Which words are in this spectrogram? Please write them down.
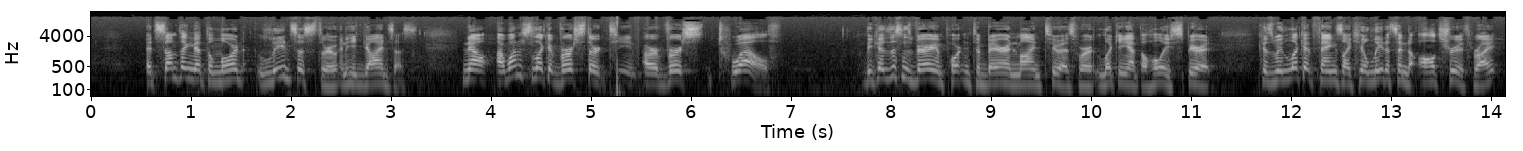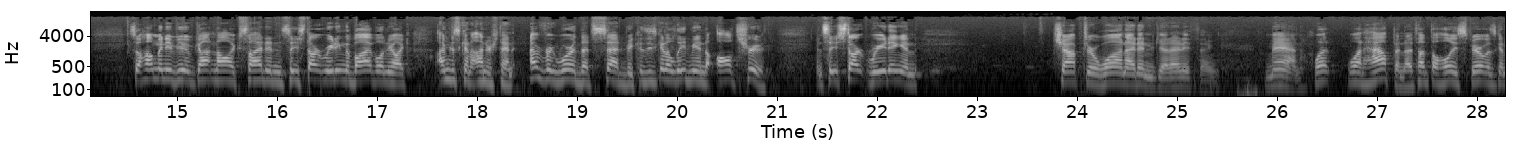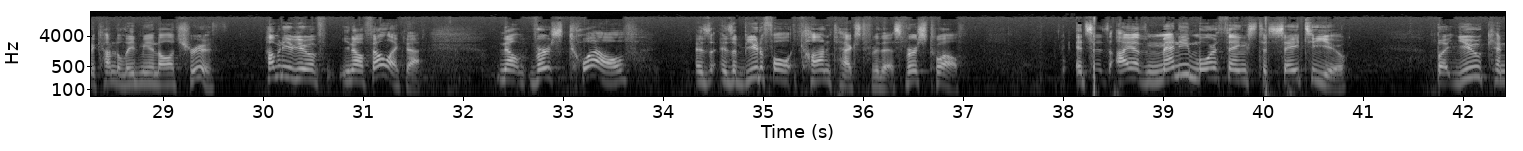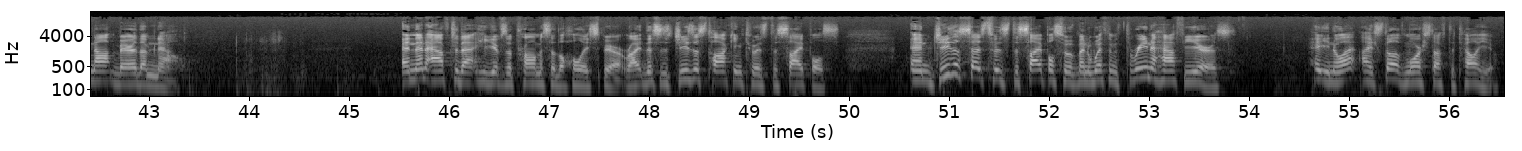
It's something that the Lord leads us through and He guides us. Now, I want us to look at verse 13 or verse 12 because this is very important to bear in mind too as we're looking at the Holy Spirit. Because we look at things like He'll lead us into all truth, right? So, how many of you have gotten all excited and so you start reading the Bible and you're like, I'm just going to understand every word that's said because He's going to lead me into all truth? And so you start reading, and chapter one, I didn't get anything. Man, what, what happened? I thought the Holy Spirit was going to come to lead me into all truth. How many of you have you know, felt like that? Now, verse 12 is, is a beautiful context for this. Verse 12. It says, I have many more things to say to you, but you cannot bear them now. And then after that, he gives the promise of the Holy Spirit, right? This is Jesus talking to his disciples. And Jesus says to his disciples who have been with him three and a half years, Hey, you know what? I still have more stuff to tell you.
